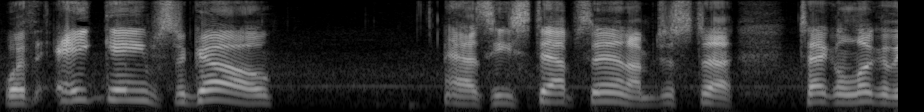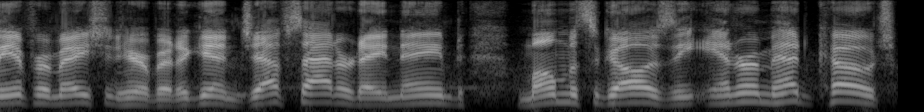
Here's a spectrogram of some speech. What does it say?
with eight games to go as he steps in. I'm just uh, taking a look at the information here. But again, Jeff Saturday named moments ago as the interim head coach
